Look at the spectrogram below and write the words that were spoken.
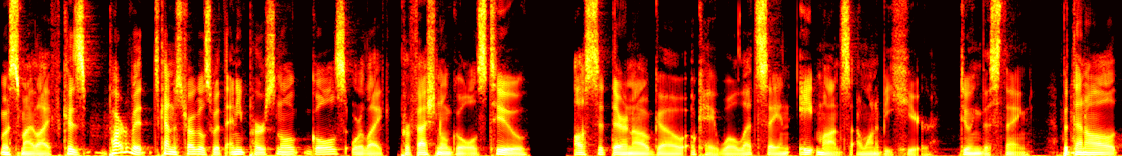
most of my life because part of it kind of struggles with any personal goals or like professional goals too. I'll sit there and I'll go, okay, well, let's say in eight months, I want to be here doing this thing. But then I'll,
